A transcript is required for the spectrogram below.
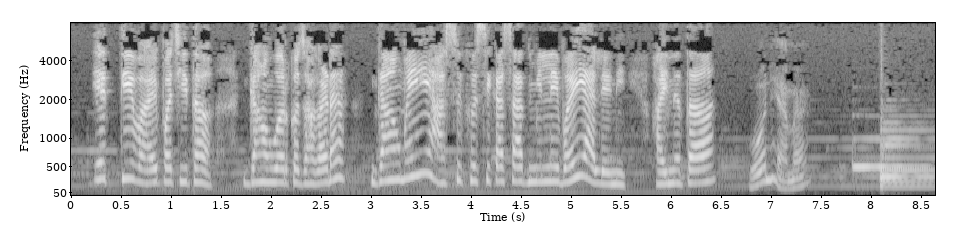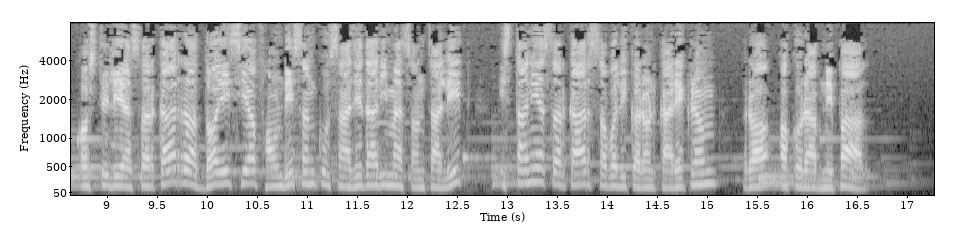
यति भएपछि त गाउँघरको झगडा गाउँमै हाँसु खुसीका साथ मिल्ने भइहाल्यो नि होइन त? हो नि आमा। अस्ट्रेलिया सरकार र द एसिया फाउन्डेशनको साझेदारीमा सञ्चालित स्थानीय सरकार सबलीकरण कार्यक्रम र अकोराब नेपाल।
